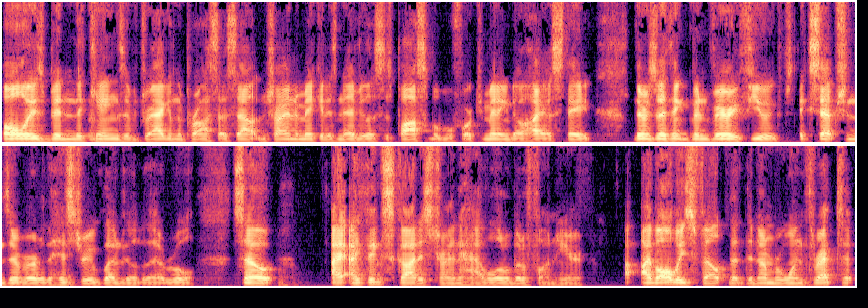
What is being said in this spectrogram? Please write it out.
always been the kings of dragging the process out and trying to make it as nebulous as possible before committing to Ohio State. There's, I think, been very few ex- exceptions over the history of Glenville to that rule. So I, I think Scott is trying to have a little bit of fun here. I've always felt that the number one threat to,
